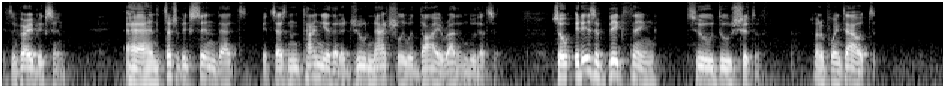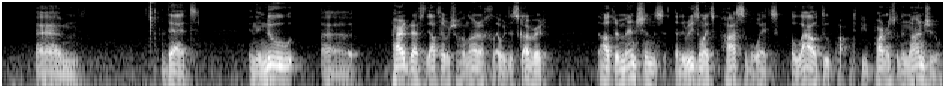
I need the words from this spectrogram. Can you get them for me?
it's a very big sin, and it's such a big sin that it says in Tanya that a Jew naturally would die rather than do that sin. So it is a big thing to do shituf. So I want to point out um, that in the new uh, paragraphs of the Alter Shulchan Aruch that were discovered, the Alter mentions the reason why it's possible, why it's allowed to, to be partners with a non-Jew,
